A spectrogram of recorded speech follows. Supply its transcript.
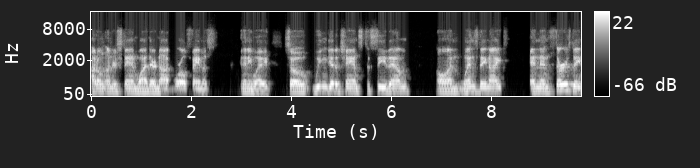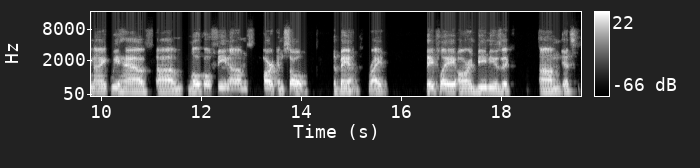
I don't understand why they're not world famous anyway. So we can get a chance to see them on Wednesday night. And then Thursday night, we have um, local phenoms, Heart and Soul, the band, right? They play R&B music. Um, it's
